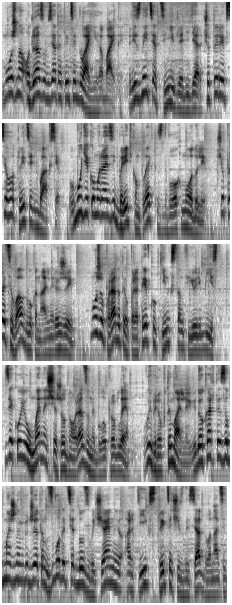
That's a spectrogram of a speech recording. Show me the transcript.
можна одразу взяти 32 ГБ. Різниця в ціні для DDR4 всього 30 баксів. У будь-якому разі беріть комплект з двох модулів, щоб працював двоканальний режим. Можу порадити оперативку Kingston Fury Beast. З якою у мене ще жодного разу не було проблем. Вибір оптимальної відеокарти з обмеженим бюджетом зводиться до звичайної RTX 3060 12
